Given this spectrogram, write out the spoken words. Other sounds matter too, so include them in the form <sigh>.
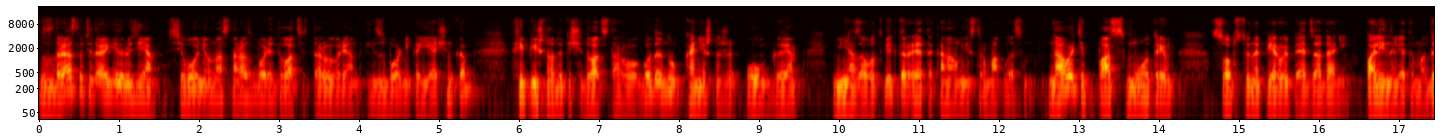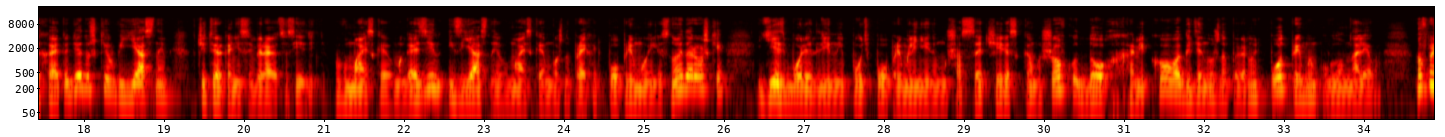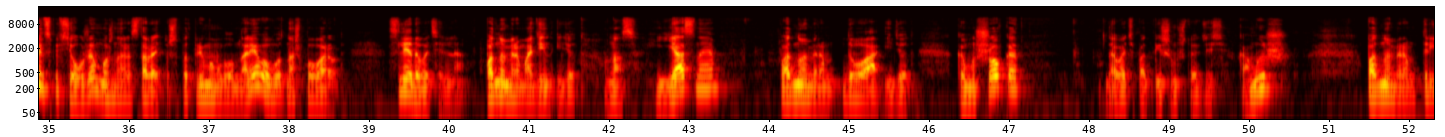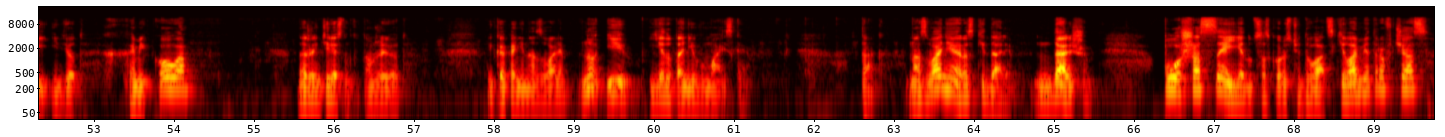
Здравствуйте, дорогие друзья! Сегодня у нас на разборе 22 вариант из сборника Ященко, фипишного 2022 года, ну, конечно же, ОГЭ. Меня зовут Виктор, это канал Мистер Матлессон. Давайте посмотрим, собственно, первые пять заданий. Полина летом отдыхает у дедушки в Ясной. В четверг они собираются съездить в Майское в магазин. Из Ясной в Майское можно проехать по прямой лесной дорожке. Есть более длинный путь по прямолинейному шоссе через Камышовку до Хомякова, где нужно повернуть под прямым углом налево. Ну, в принципе, все, уже можно расставлять, потому что под прямым углом налево вот наш поворот. Следовательно, под номером 1 идет у нас Ясное, под номером 2 идет Камышовка. Давайте подпишем, что здесь Камыш. Под номером 3 идет Хомякова. Даже интересно, кто там живет и как они назвали. Ну и едут они в Майское. Так, название раскидали. Дальше. По шоссе едут со скоростью 20 км в час.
